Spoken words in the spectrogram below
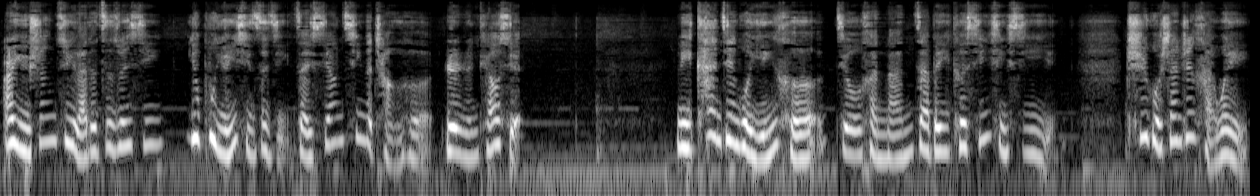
而与生俱来的自尊心又不允许自己在相亲的场合任人挑选。你看见过银河，就很难再被一颗星星吸引；吃过山珍海味，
